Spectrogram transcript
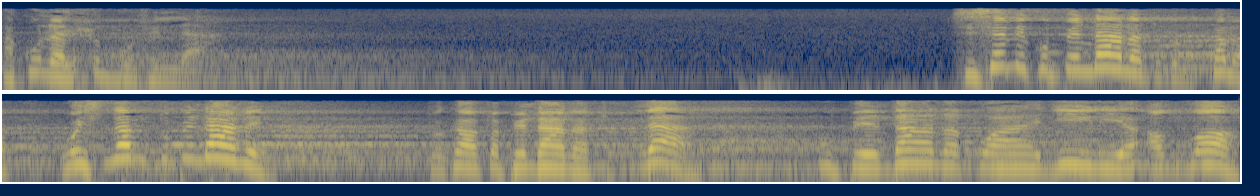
Hakuna alhubbu fillah. Sisemi kupendana tu kama waislamu tupendane tukawa tupendana tu. La kupendana kwa ajili ya Allah.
